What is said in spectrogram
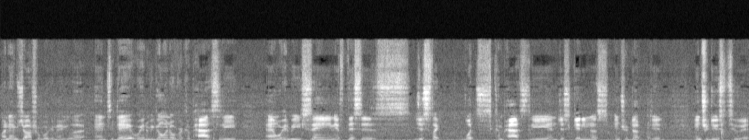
My name is Joshua Borganegla and today we're going to be going over capacity and we're going to be saying if this is just like what's capacity and just getting us introduced introduced to it.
